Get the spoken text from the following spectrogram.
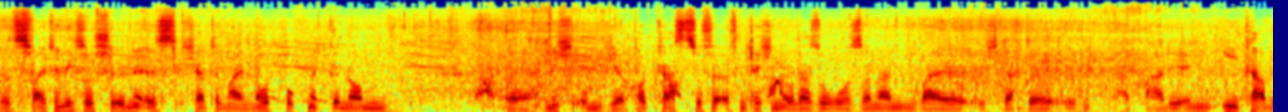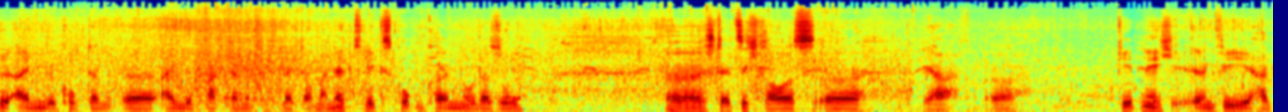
das zweite nicht so schöne ist, ich hatte mein Notebook mitgenommen, äh, nicht um hier Podcasts zu veröffentlichen oder so, sondern weil ich dachte, ich habe HDMI-Kabel eingeguckt, dann, äh, eingepackt, damit wir vielleicht auch mal Netflix gucken können oder so. Äh, stellt sich raus, äh, ja, äh, geht nicht. Irgendwie hat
